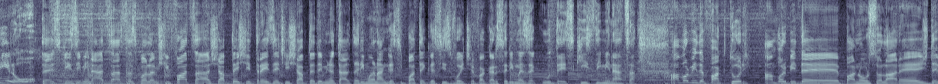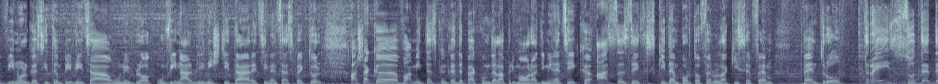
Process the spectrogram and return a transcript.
Dinu. Deschis dimineața să spălăm și fața. 7 și 37 de minute. Altă rimă n-am găsit, poate găsiți voi ceva care să rimeze cu deschis dimineața. Am vorbit de facturi, am vorbit de panouri solare și de vinul găsit în pivnița unui bloc. Un vin alb liniștit, da, rețineți aspectul. Așa că vă amintesc încă de pe acum, de la prima ora dimineții Că astăzi deschidem portofelul la Kiss FM Pentru 300 de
